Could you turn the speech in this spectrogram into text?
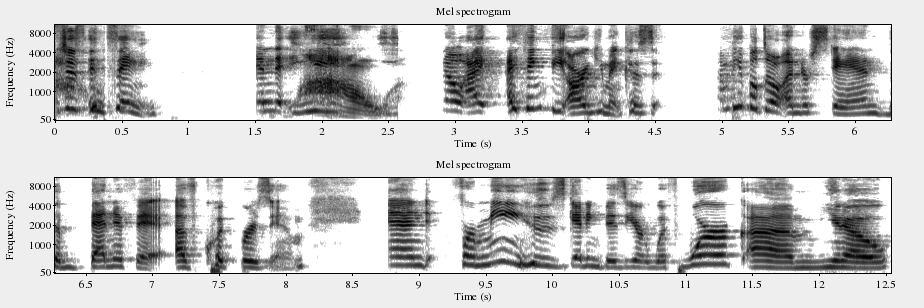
which is insane. And you, Wow. No, I, I think the argument, because some people don't understand the benefit of quick resume. And for me, who's getting busier with work, um, you know,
